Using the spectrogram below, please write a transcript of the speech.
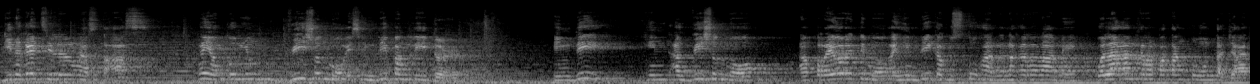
Ginaguide sila ng nasa taas. Ngayon, kung yung vision mo is hindi pang leader, hindi, hin, ang vision mo, ang priority mo ay hindi kagustuhan na nakararami, wala kang karapatang pumunta dyan.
